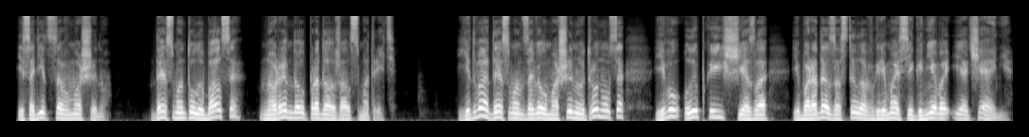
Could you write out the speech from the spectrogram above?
и садится в машину. Десмонд улыбался, но Рэндалл продолжал смотреть. Едва Десмонд завел машину и тронулся, его улыбка исчезла, и борода застыла в гримасе гнева и отчаяния.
